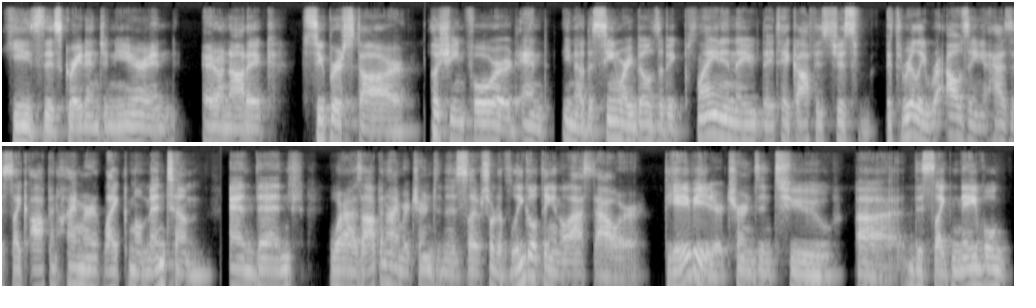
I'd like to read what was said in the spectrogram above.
he's this great engineer and aeronautic superstar pushing forward. And you know the scene where he builds a big plane and they they take off is just it's really rousing. It has this like oppenheimer like momentum. And then whereas oppenheimer turns into this like, sort of legal thing in the last hour the aviator turns into uh, this like navel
